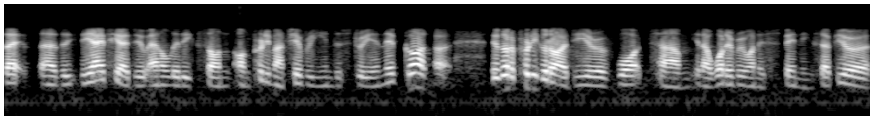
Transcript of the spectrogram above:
that, uh, the, the ATO do analytics on, on pretty much every industry, and they've got a, they've got a pretty good idea of what um, you know what everyone is spending. So if you're a,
